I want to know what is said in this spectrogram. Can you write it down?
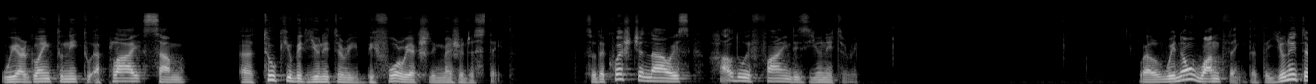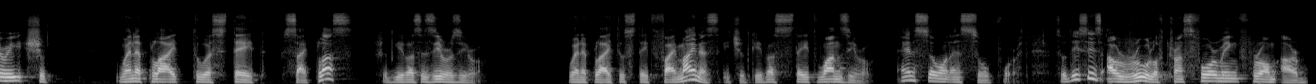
we are going to need to apply some uh, two-qubit unitary before we actually measure the state. So the question now is, how do we find this unitary? Well, we know one thing, that the unitary should, when applied to a state psi plus, should give us a 0, 0. When applied to state phi minus, it should give us state 1, 0 and so on and so forth. So this is our rule of transforming from our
